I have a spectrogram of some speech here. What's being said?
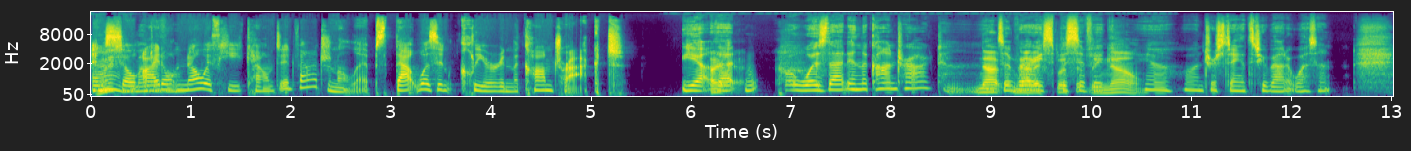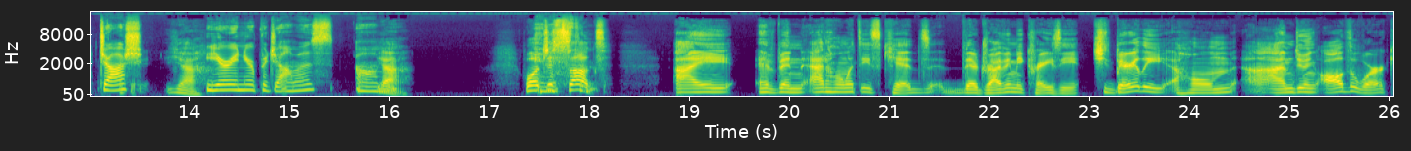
And Mm, so I don't know if he counted vaginal lips. That wasn't clear in the contract. Yeah, that w- was that in the contract. Not, it's a very explicitly, specific. No. Yeah. Well, interesting. It's too bad it wasn't. Josh, Yeah. you're in your pajamas. Um, yeah. Well, it just sucks. I have been at home with these kids. They're driving me crazy. She's barely home. I'm doing all the work.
